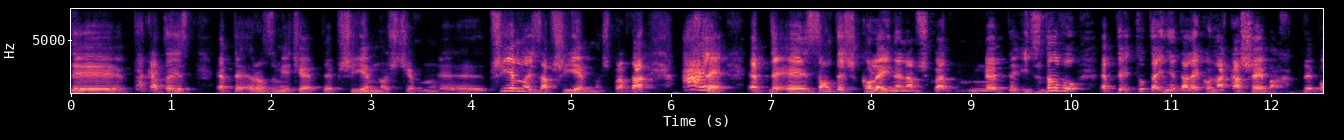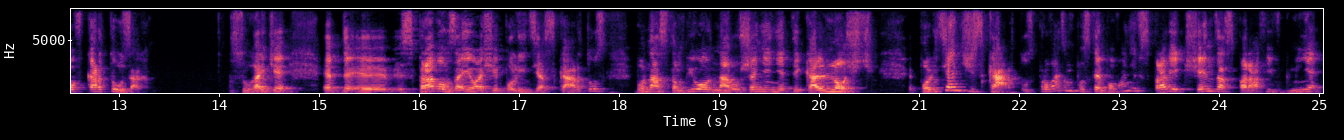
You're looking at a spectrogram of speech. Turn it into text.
E, Taka to jest, e, rozumiecie, e, przyjemność, e, przyjemność za przyjemność, prawda? Ale są też kolejne na przykład e, i znowu tutaj niedaleko na Kaszebach, bo w Kartuzach Słuchajcie, sprawą zajęła się policja z Kartus, bo nastąpiło naruszenie nietykalności. Policjanci z Kartus prowadzą postępowanie w sprawie księdza z parafii w gminie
